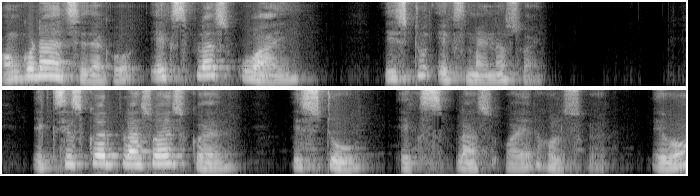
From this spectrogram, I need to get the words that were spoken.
অঙ্কটা আছে, দেখো X plus Y is to X minus Y X square plus Y square is to X plus ওয়াইয়ের হোল স্কোয়ার এবং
